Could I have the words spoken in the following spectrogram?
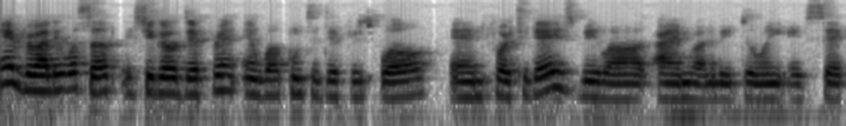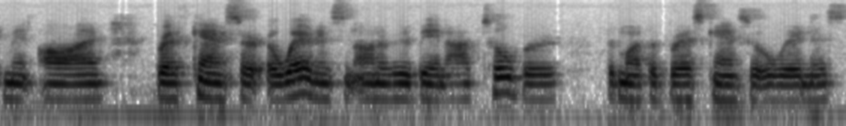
Hey everybody, what's up? It's your girl Different and welcome to Difference World. And for today's vlog, I am going to be doing a segment on breast cancer awareness in honor of it being October, the month of breast cancer awareness.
